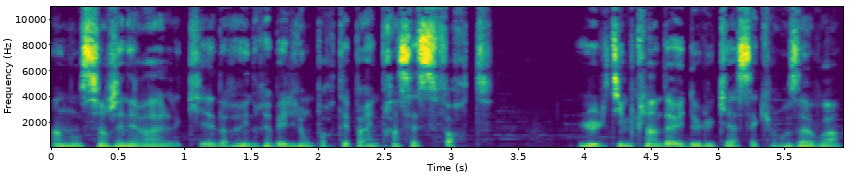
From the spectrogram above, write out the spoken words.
un ancien général qui aidera une rébellion portée par une princesse forte. L'ultime clin d'œil de Lucas à Kurosawa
